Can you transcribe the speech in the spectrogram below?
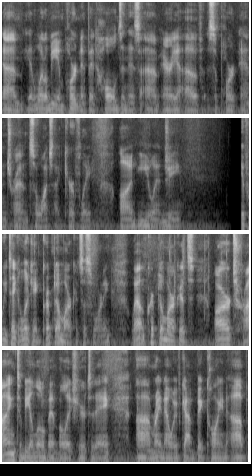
Um, it will be important if it holds in this um, area of support and trend. So watch that carefully on UNG. If we take a look at crypto markets this morning, well, crypto markets are trying to be a little bit bullish here today. Um, right now, we've got Bitcoin up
